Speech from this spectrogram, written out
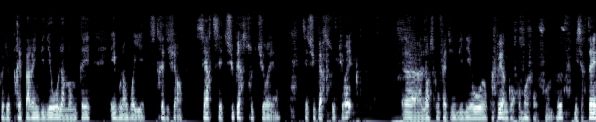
que de préparer une vidéo, la monter et vous l'envoyer. C'est très différent. Certes, c'est super structuré. Hein. C'est super structuré. Euh, lorsque vous faites une vidéo coupée, encore que moi je m'en fous un peu, mais certains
